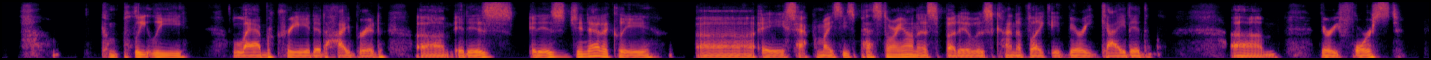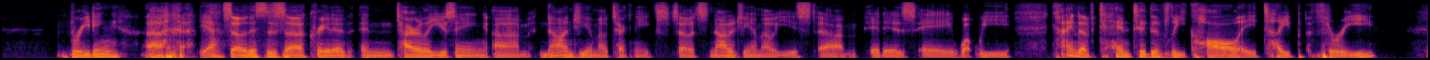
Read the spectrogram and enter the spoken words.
completely lab created hybrid. Um, it is it is genetically uh, a Saccharomyces pastorianus, but it was kind of like a very guided, um, very forced breeding. Uh, yeah. So this is uh, created entirely using um, non-GMO techniques. So it's not a GMO yeast. Um, it is a what we kind of tentatively call a type three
